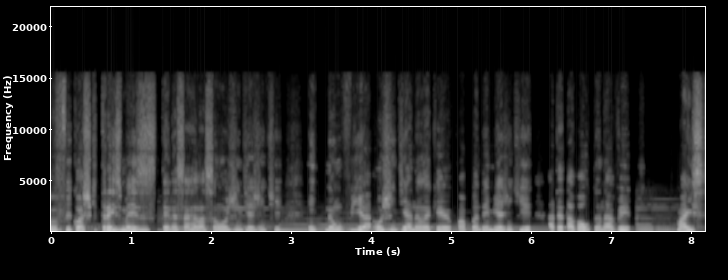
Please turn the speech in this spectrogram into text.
eu fico, acho que, três meses tendo essa relação. Hoje em dia a gente, a gente não via. Hoje em dia não, é que com a pandemia a gente até tá voltando a ver. Mas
